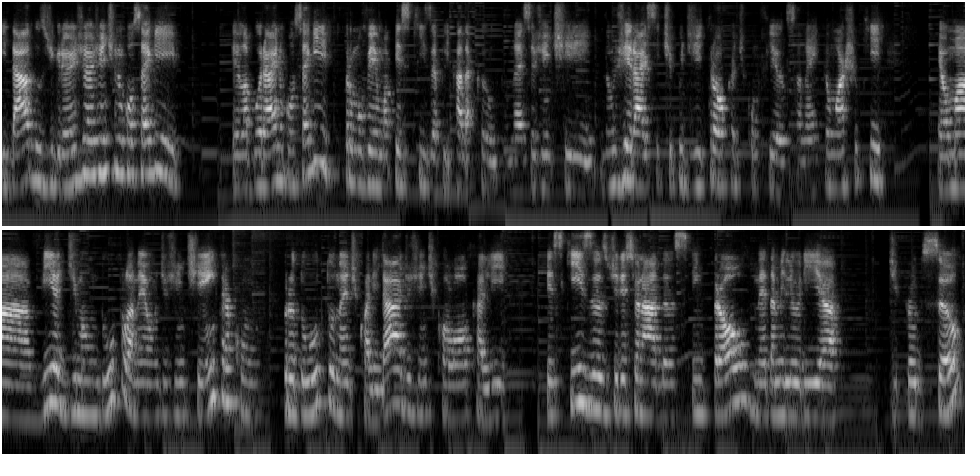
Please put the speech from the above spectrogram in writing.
e dados de Granja a gente não consegue elaborar e não consegue promover uma pesquisa aplicada a campo, né, se a gente não gerar esse tipo de troca de confiança, né, então acho que é uma via de mão dupla, né, onde a gente entra com produto né, de qualidade, a gente coloca ali pesquisas direcionadas em prol né, da melhoria de produção.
